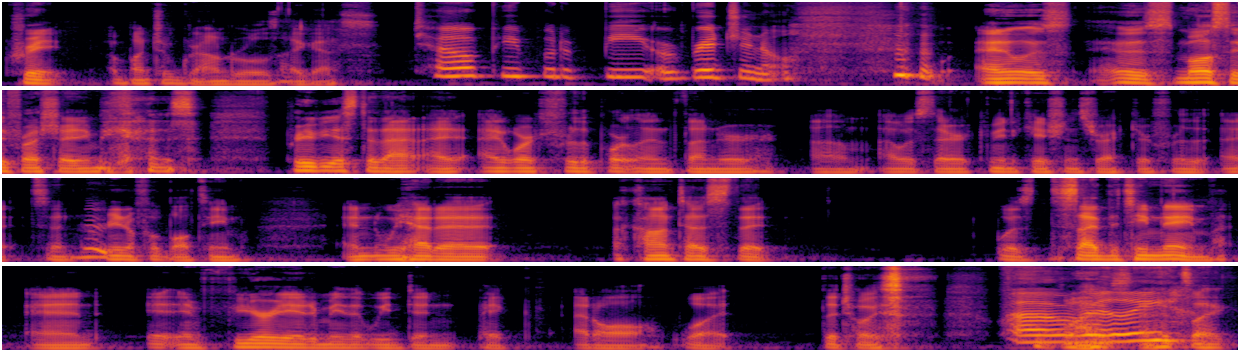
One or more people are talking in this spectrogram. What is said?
create a bunch of ground rules, I guess. Tell people to be original. And it was it was mostly frustrating because previous to that, I, I worked for the Portland Thunder. Um, I was their communications director for the it's an arena football team, and we had a a contest that was decide the team name, and it infuriated me that we didn't pick at all what the choice Oh, was. And really? it's like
